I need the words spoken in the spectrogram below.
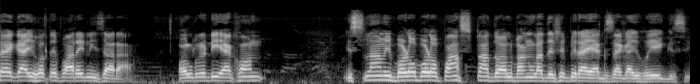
জায়গায় হতে পারেনি যারা। অলরেডি এখন ইসলামী বড় বড় পাঁচটা দল বাংলাদেশে প্রায় এক জায়গায় হয়ে গেছে।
